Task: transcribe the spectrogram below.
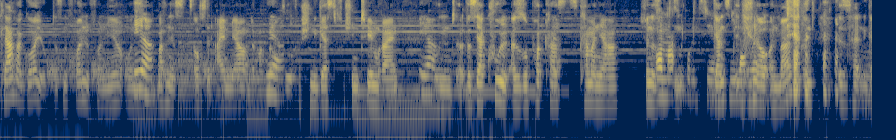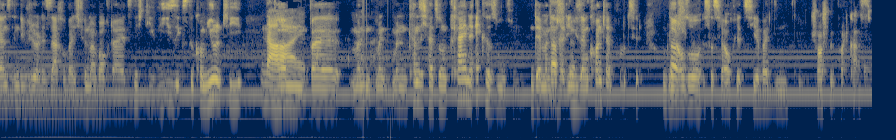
Clara Gorjuk, das ist eine Freundin von mir und Ja. wir machen das jetzt auch seit einem Jahr und da machen wir Ja. auch so verschiedene Gäste, verschiedene Themen rein. Ja, Und äh, das ist ja cool. Also so Podcasts kann man ja, ich finde en das masse produzieren. ganz genau en masse und es ist halt eine ganz individuelle Sache, weil ich finde, man braucht da jetzt nicht die riesigste Community, Nein. ähm, weil man, man, man kann sich halt so eine kleine Ecke suchen, in der man Das halt irgendwie stimmt. seinen Content produziert. Und Das genauso stimmt. ist das ja auch jetzt hier bei diesem Schauspiel-Podcast.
